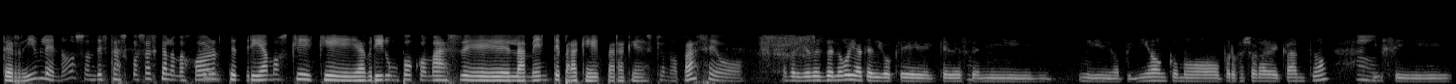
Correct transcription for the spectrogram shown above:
terrible, ¿no? Son de estas cosas que a lo mejor tendríamos que, que abrir un poco más eh, la mente para que para que esto no pase. O... Pero yo desde luego ya te digo que, que desde mi mi opinión como profesora de canto mm. y si,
